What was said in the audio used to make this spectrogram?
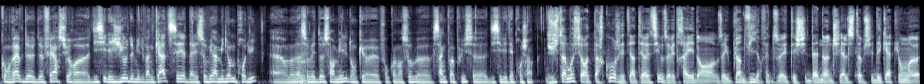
qu'on rêve de, de, faire sur d'ici les JO 2024, c'est d'aller sauver un million de produits. Euh, on en a mmh. sauvé 200 000, donc il euh, faut qu'on en sauve 5 fois plus euh, d'ici l'été prochain. Juste un mot sur votre parcours. J'ai été intéressé. Vous avez travaillé dans, vous avez eu plein de vies en fait. Vous avez été chez Danone, chez Alstom, chez Decathlon,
